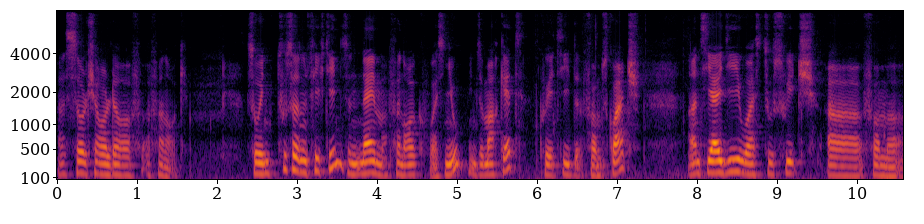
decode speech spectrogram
a sole shareholder of, Fundrock. So in 2015, the name FundRock was new in the market, created from scratch, and the idea was to switch uh, from a,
